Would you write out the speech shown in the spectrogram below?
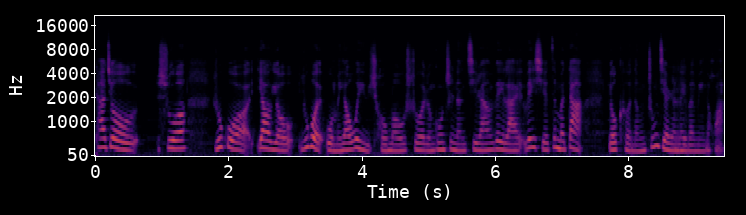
他就。说，如果要有，如果我们要未雨绸缪，说人工智能既然未来威胁这么大，有可能终结人类文明的话，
